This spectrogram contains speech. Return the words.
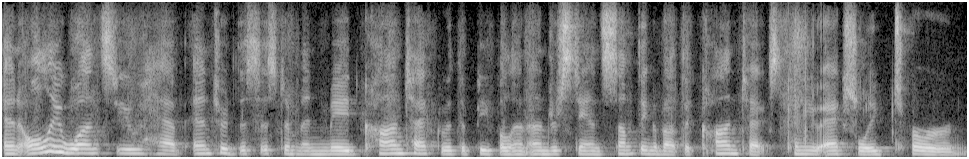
And only once you have entered the system and made contact with the people and understand something about the context can you actually turn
